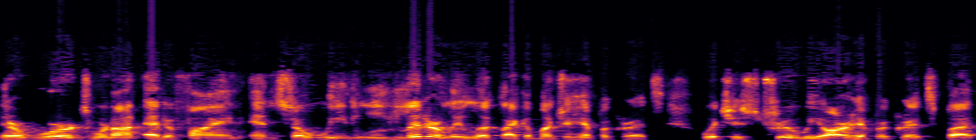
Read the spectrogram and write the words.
their words were not edifying and so we literally look like a bunch of hypocrites which is true we are hypocrites but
